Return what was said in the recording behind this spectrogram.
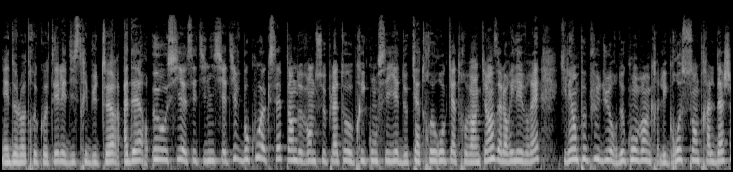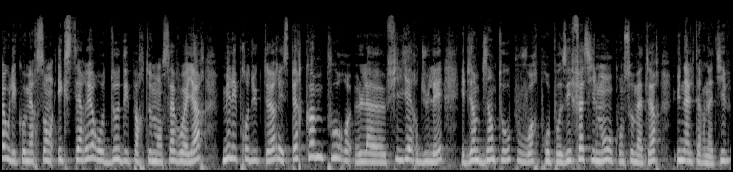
Et de l'autre côté, les distributeurs adhèrent eux aussi à cette initiative. Beaucoup acceptent hein, de vendre ce plateau au prix conseillé de 4,95 euros. Alors il est vrai qu'il est un peu plus dur de convaincre les grosses centrales d'achat ou les commerçants extérieurs aux deux départements savoyards, mais les producteurs espèrent, comme pour la filière du lait, eh bien bientôt pouvoir proposer facilement aux consommateurs une alternative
